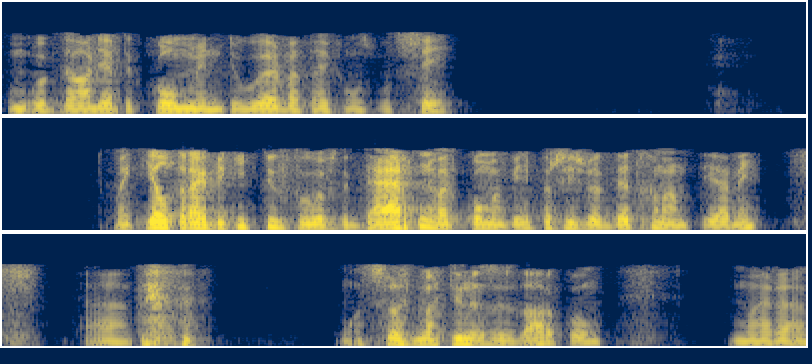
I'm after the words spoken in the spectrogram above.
om ook daardeur te kom en te hoor wat hy vir ons wil sê. My keel trek bietjie toe vir hoofstuk 13 wat kom, ek weet nie presies hoe ek dit gaan hanteer nie. Uh ons sal maar doen as ons daar kom. Maar uh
